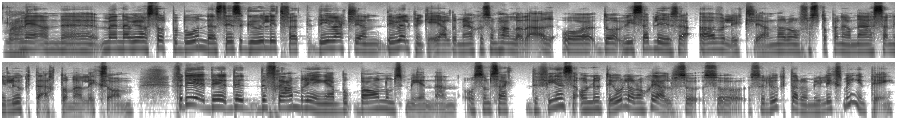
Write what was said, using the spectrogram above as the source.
men, eh, men när vi har stått på Bondens, det är så gulligt för att det är verkligen det är väldigt mycket äldre människor som handlar där. Och då, vissa blir så överlyckliga när de får stoppa ner näsan i luktärtorna. Liksom. För det, det, det, det frambringar barndomsminnen. Och som sagt, det finns, om du inte odlar dem själv så, så, så luktar de ju liksom ingenting.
